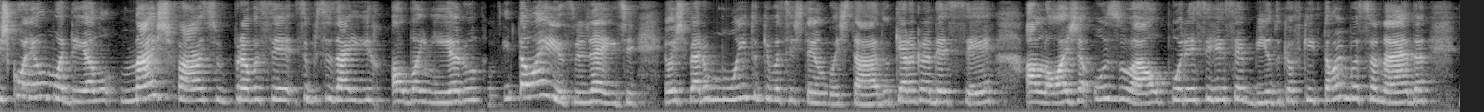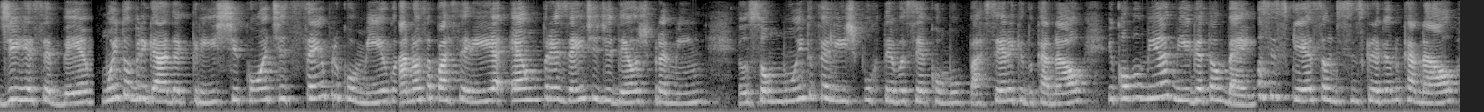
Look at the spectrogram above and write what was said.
escolher um modelo mais fácil para você se precisar ir ao banheiro. Então é isso, gente. Eu espero muito que vocês tenham gostado. Quero agradecer a loja Usual por esse recebido que eu fiquei tão emocionada de receber. Muito obrigada, Cristi. Conte sempre comigo. A nossa parceria é um presente de Deus para mim. Eu sou muito feliz por ter você como parceira aqui do canal e como minha amiga também. Não se esqueçam de se inscrever no canal,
